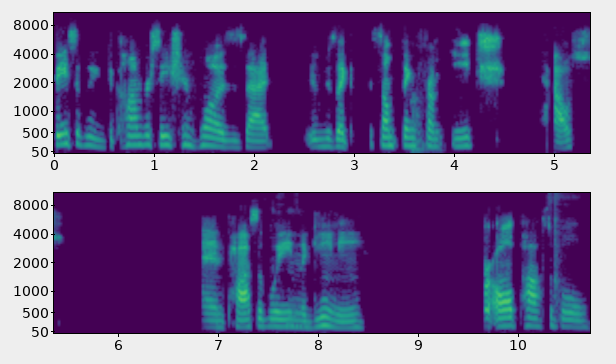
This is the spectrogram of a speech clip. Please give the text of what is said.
basically the conversation was that it was like something from each house and possibly Mhm. Nagini are all possible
